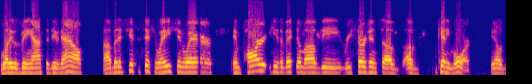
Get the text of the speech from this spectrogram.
what he was being asked to do now. Uh, but it's just a situation where, in part, he's a victim of the resurgence of, of Kenny Moore. You know,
